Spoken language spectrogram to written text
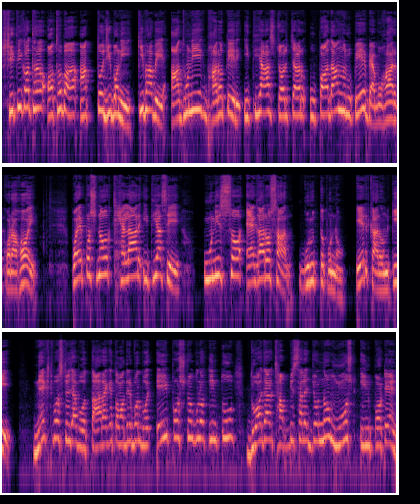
স্মৃতিকথা অথবা আত্মজীবনী কীভাবে আধুনিক ভারতের ইতিহাস চর্চার উপাদান রূপে ব্যবহার করা হয়? পরের প্রশ্ন, খেলার ইতিহাসে উনিশশো এগারো সাল গুরুত্বপূর্ণ। এর কারণ কি? নেক্সট প্রশ্নে যাব, তার আগে তোমাদের বলব, এই প্রশ্নগুলো কিন্তু দু হাজার ছাব্বিশ সালের জন্য মোস্ট ইম্পর্টেন্ট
